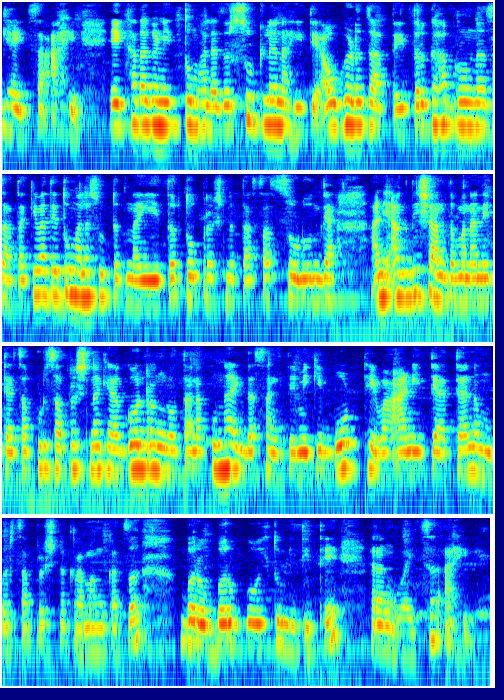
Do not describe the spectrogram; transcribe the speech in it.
घ्यायचा आहे. एखादा गणित तुम्हाला जर सुटलं नाही ते अवघड जाते तर घाबरून न जाता किंवा ते तुम्हाला सुटत नाहीये तर तो प्रश्न तासात सोडून द्या. आणि अगदी शांत मनाने त्याचा पुढचा प्रश्न घ्या. गोल रंगवताना पुन्हा एकदा सांगते मी की बोट ठेवा आणि त्या त्या नंबरचा प्रश्न क्रमांकाचं बरोबर गोल तुम्ही तिथे रंगवायचं आहे.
